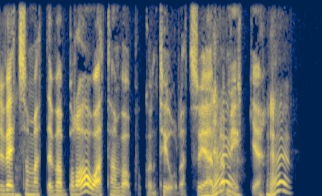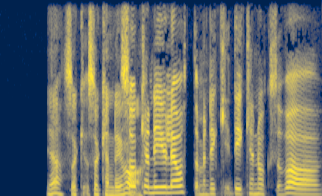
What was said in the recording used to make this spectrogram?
Du vet som att det var bra att han var på kontoret så jävla ja. mycket. ja, ja. så, så kan det ju Så vara. kan det ju låta, men det, det kan också vara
